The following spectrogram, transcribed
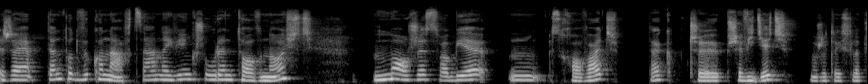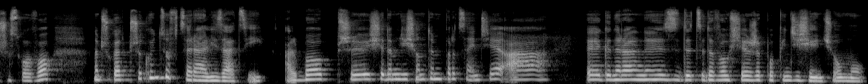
że ten podwykonawca największą rentowność może sobie mm, schować tak? Czy przewidzieć, może to jest lepsze słowo, na przykład przy końcówce realizacji albo przy 70%, a y, generalny zdecydował się, że po 50 mu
